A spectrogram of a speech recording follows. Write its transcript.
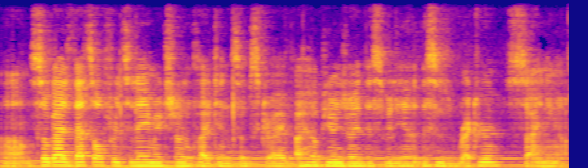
Um, so guys, that's all for today. Make sure to like and subscribe. I hope you enjoyed this video. This is Wrecker, signing out.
